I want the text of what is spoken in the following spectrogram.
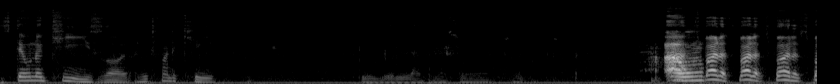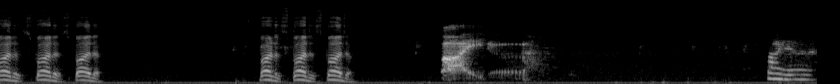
Still no keys though. I need to find a key. Do you like my sword? Ah, Oh, spider, spider, spider, spider, spider. Spider, spider, spider. spider. Spider.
